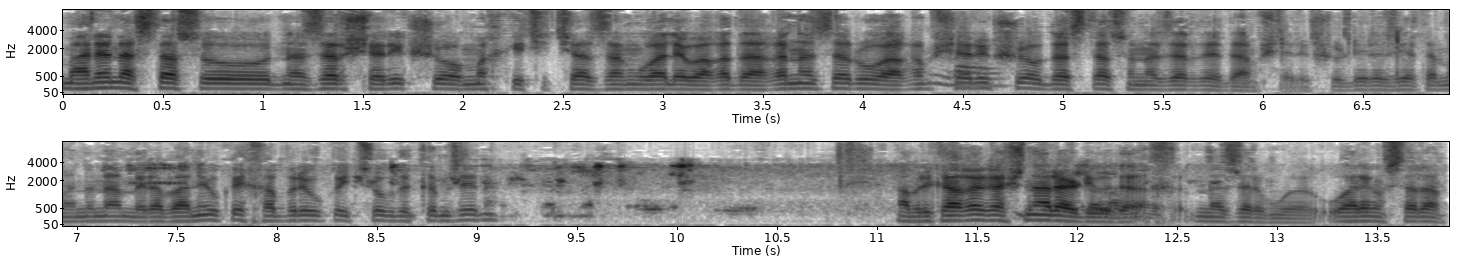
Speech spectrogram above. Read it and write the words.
مننه ستاسو نظر شریک شو مخکې چې چا زنګ والي وغه دغه نظر او هغه شریک شو او د ستاسو نظر د دام شریک شو ډیره زیاته مننه مهرباني وکړئ خبرې وکړئ څوک د کوم ځای نه امریکا غږ آشنا رادیو ده نظر مو وعلیکم السلام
